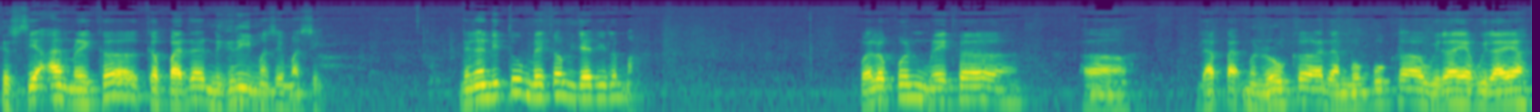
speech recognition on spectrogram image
kesetiaan mereka kepada negeri masing-masing. Dengan itu mereka menjadi lemah. Walaupun mereka uh, dapat meneroka dan membuka wilayah-wilayah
